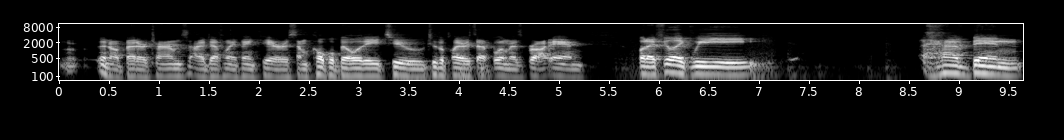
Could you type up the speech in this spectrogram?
you know better terms. I definitely think there is some culpability to to the players that Bloom has brought in, but I feel like we have been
